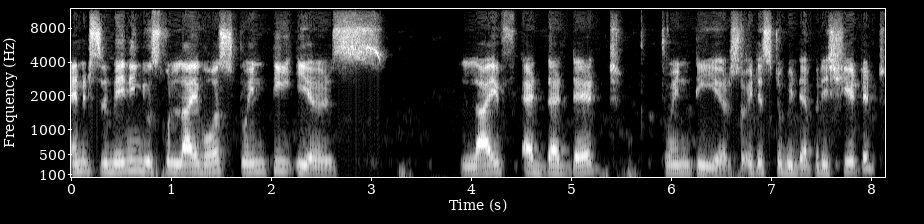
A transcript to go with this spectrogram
And its remaining useful life was 20 years life at that date 20 years so it is to be depreciated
